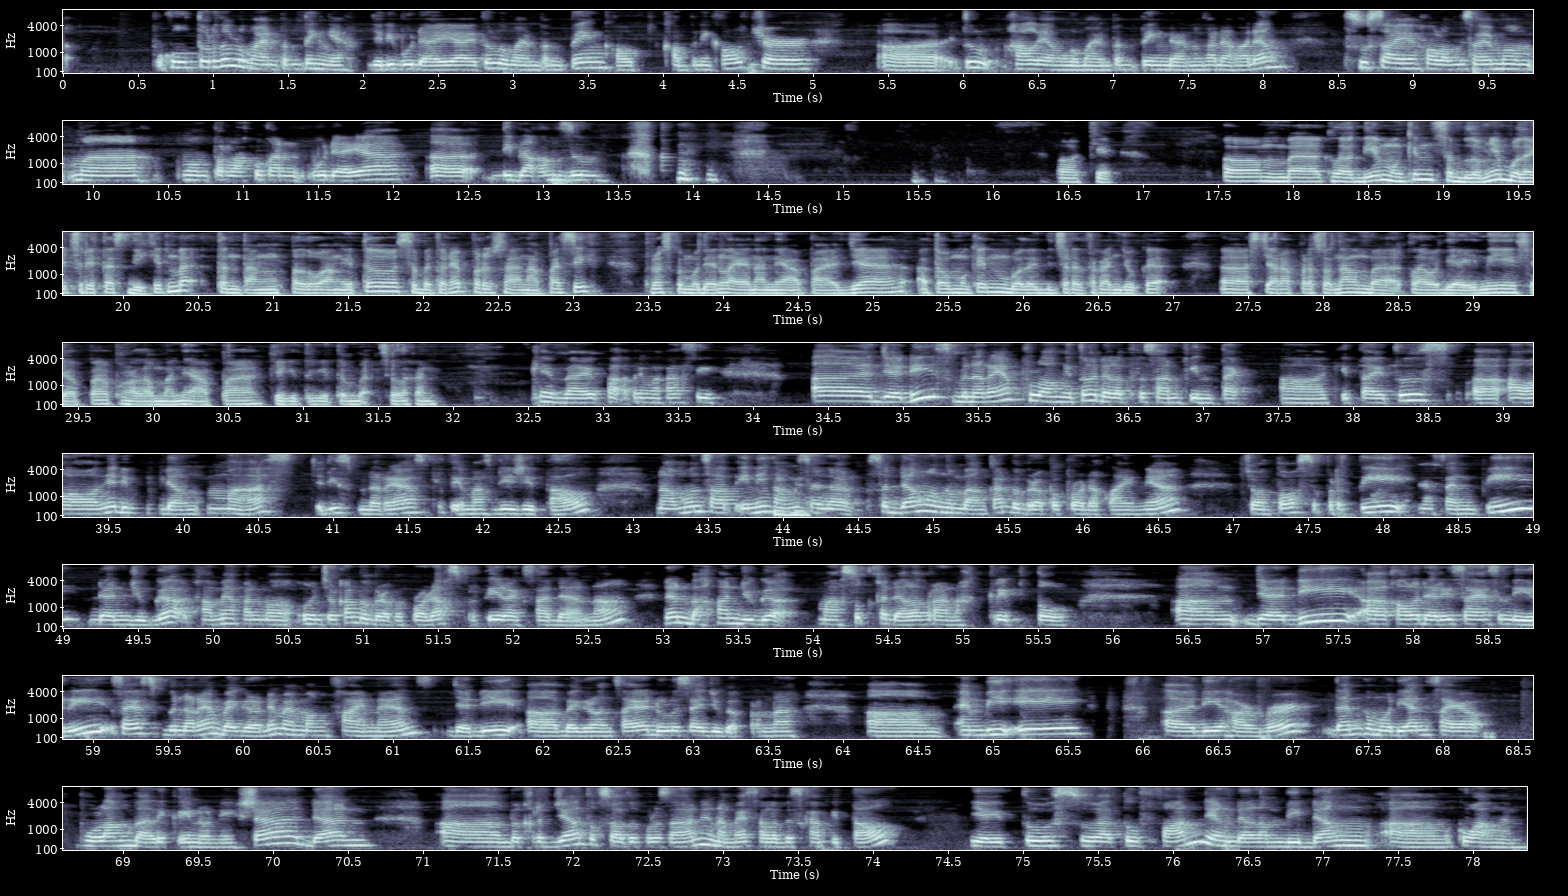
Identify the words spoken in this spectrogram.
kultur tuh lumayan penting ya. Jadi budaya itu lumayan penting, company culture uh, itu hal yang lumayan penting dan kadang-kadang susah ya kalau misalnya mem mem memperlakukan budaya uh, di belakang Zoom. Oke, okay. Um, Mbak Claudia mungkin sebelumnya boleh cerita sedikit Mbak tentang peluang itu sebetulnya perusahaan apa sih? Terus kemudian layanannya apa aja? Atau mungkin boleh diceritakan juga uh, secara personal Mbak Claudia ini siapa, pengalamannya apa, kayak gitu-gitu Mbak. Silakan. Oke baik Pak, terima kasih. Uh, jadi sebenarnya peluang itu adalah perusahaan fintech. Uh, kita itu uh, awal-awalnya di bidang emas, jadi sebenarnya seperti emas digital. Namun saat ini kami hmm. sedang mengembangkan beberapa produk lainnya Contoh seperti S&P dan juga kami akan meluncurkan beberapa produk seperti reksadana dan bahkan juga masuk ke dalam ranah kripto. Um, jadi uh, kalau dari saya sendiri, saya sebenarnya backgroundnya memang finance. Jadi uh, background saya dulu saya juga pernah um, MBA uh, di Harvard dan kemudian saya pulang balik ke Indonesia dan uh, bekerja untuk suatu perusahaan yang namanya Celebes Capital yaitu suatu fund yang dalam bidang um, keuangan.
